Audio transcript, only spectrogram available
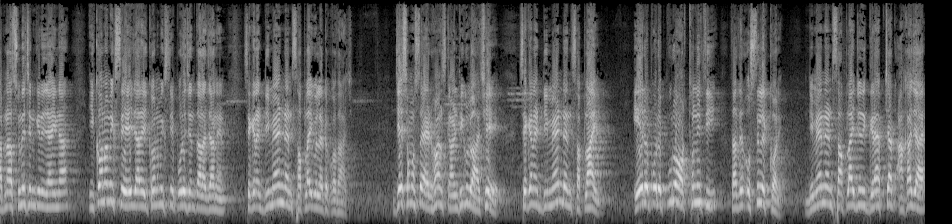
আপনারা শুনেছেন কিনা জানি না। ইকোনমিক্সে যারা ইকোনমিক্স নিয়ে পড়েছেন তারা জানেন, সেখানে ডিম্যান্ড অ্যান্ড সাপ্লাই বলে একটা কথা আছে। যে সমস্ত অ্যাডভান্স কান্ট্রিগুলো আছে, সেখানে ডিম্যান্ড অ্যান্ড সাপ্লাই এর ওপরে পুরো অর্থনীতি তাদের অসিলেট করে। ডিম্যান্ড অ্যান্ড সাপ্লাই যদি গ্র্যাপ চার্ট আঁকা যায়,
